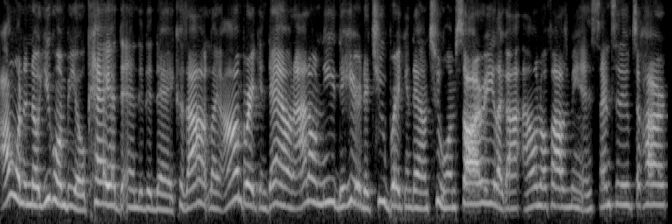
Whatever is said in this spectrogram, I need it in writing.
i want to know you're gonna be okay at the end of the day because i like i'm breaking down. I don't need to hear that you breaking down too. I'm sorry like I, I don't know if i was being insensitive to her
